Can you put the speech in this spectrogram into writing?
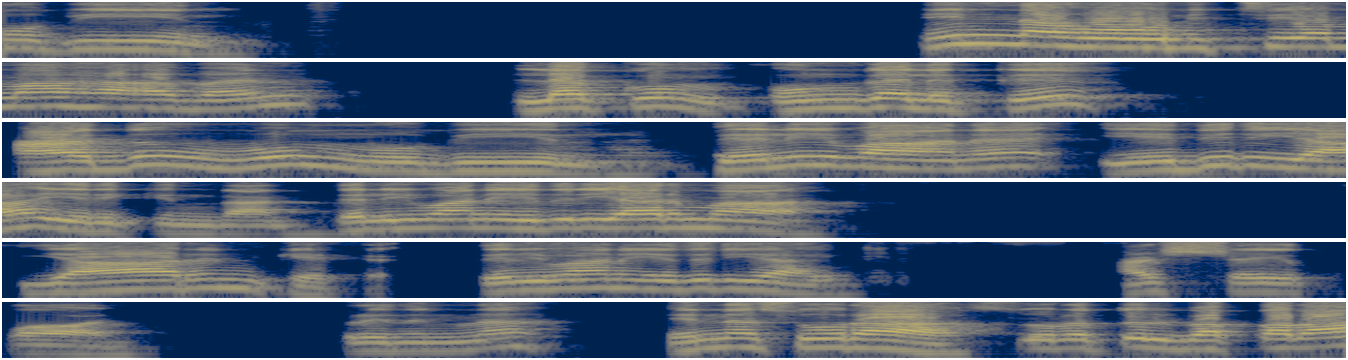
முபீன். இன்னஹு நிச்சயமாக அவன் லக்கும் உங்களுக்கு அதுவும் முபீன். தெளிவான எதிரியாக இருக்கின்றான். தெளிவான எதிரி யாருமா? யாருன்னு கேட்ட தெளிவான எதிரி யாரு அஷைத்தான். புரியுதுங்களா? என்ன சூரா சூரத்துல் பக்கரா?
